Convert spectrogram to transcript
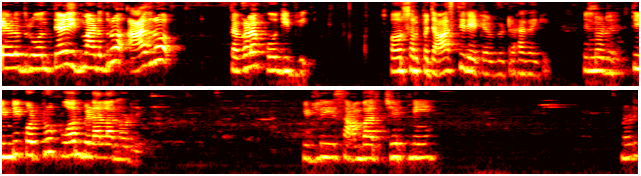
ಹೇಳಿದ್ರು ಅಂತೇಳಿ ಇದು ಮಾಡಿದ್ರು. ಆದರೂ ತಗೊಳಕ್ಕೆ ಹೋಗಿದ್ವಿ. ಅವ್ರು ಸ್ವಲ್ಪ ಜಾಸ್ತಿ ರೇಟ್ ಹೇಳ್ಬಿಟ್ರು ಹಾಗಾಗಿ. ಇಲ್ಲಿ ನೋಡ್ರಿ ತಿಂಡಿ ಕೊಟ್ಟರು ಫೋನ್ ಬಿಡಲ್ಲ ನೋಡ್ರಿ. ಇಡ್ಲಿ ಸಾಂಬಾರ್ ಚಟ್ನಿ. ನೋಡಿ.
